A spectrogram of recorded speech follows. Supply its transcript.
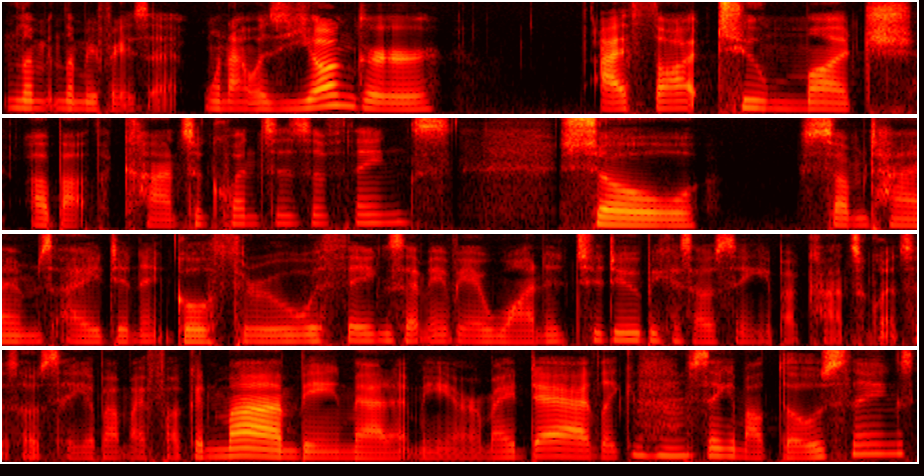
let me let me phrase it. When I was younger, I thought too much about the consequences of things. So sometimes I didn't go through with things that maybe I wanted to do because I was thinking about consequences. I was thinking about my fucking mom being mad at me or my dad. Like I Mhm. was thinking about those things.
